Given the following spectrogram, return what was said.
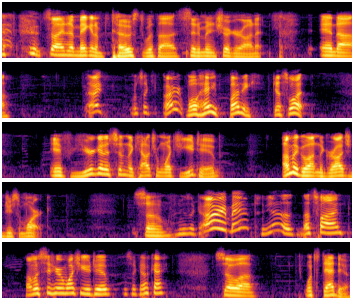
so I ended up making him toast with uh, cinnamon sugar on it. And uh, I was like, all right, well, hey, buddy, guess what? If you're going to sit on the couch and watch YouTube, I'm going to go out in the garage and do some work. So he's like, all right, man. Yeah, that's fine. I'm going to sit here and watch YouTube. I was like, okay. So uh, what's dad do?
